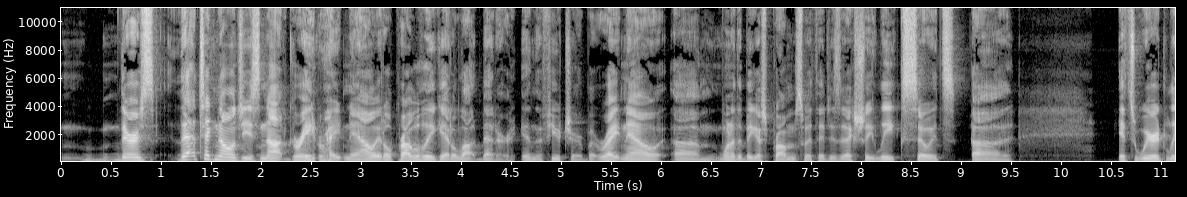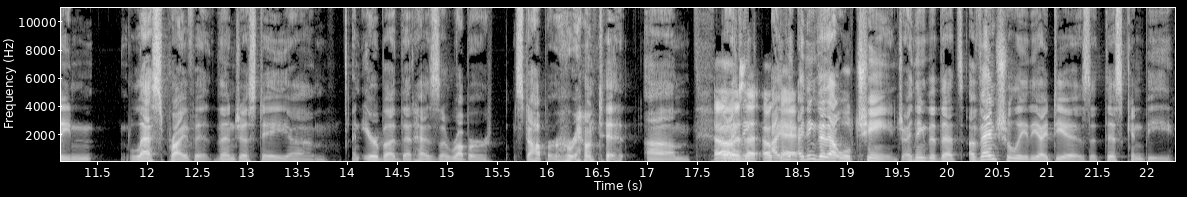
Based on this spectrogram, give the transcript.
there's that technology is not great right now. It'll probably get a lot better in the future, but right now, um, one of the biggest problems with it is it actually leaks. So it's uh, it's weirdly n- less private than just a um, an earbud that has a rubber stopper around it. Um, Oh, is think- that- okay. I, I think that that will change. I think that that's eventually the idea is that this can be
